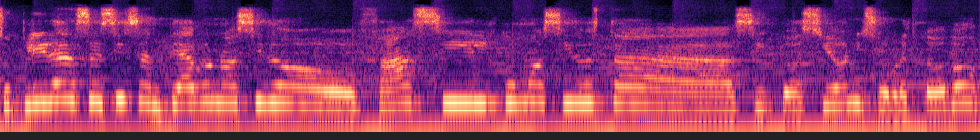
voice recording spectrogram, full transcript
Suplir a Ceci Santiago no ha sido fácil. ¿Cómo ha sido esta situación? Y sobre todo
